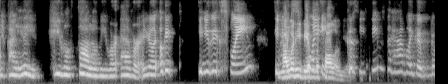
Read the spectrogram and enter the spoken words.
if I leave, he will follow me wherever. And you're like, okay, can you explain? Can How would he be able to follow you? Because he seems to have like a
